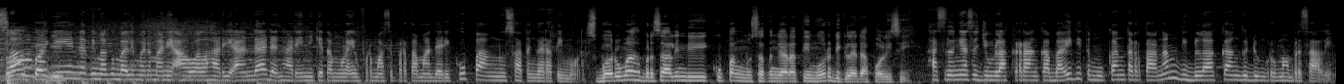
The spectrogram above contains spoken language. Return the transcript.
Selamat pagi. Netima kembali menemani awal hari Anda dan hari ini kita mulai informasi pertama dari Kupang, Nusa Tenggara Timur. Sebuah rumah bersalin di Kupang, Nusa Tenggara Timur digeledah polisi. Hasilnya sejumlah kerangka bayi ditemukan tertanam di belakang gedung rumah bersalin.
